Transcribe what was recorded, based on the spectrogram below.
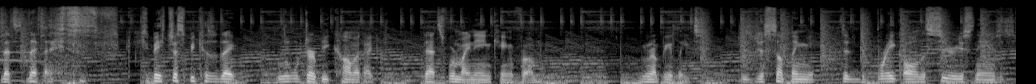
That's that's just because of that little derpy comic. I, that's where my name came from. Grumpy Elite. It's just something to, to break all the serious names.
